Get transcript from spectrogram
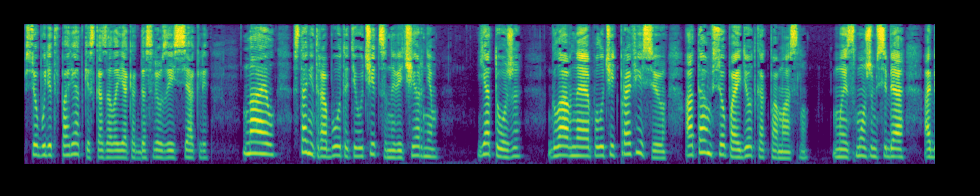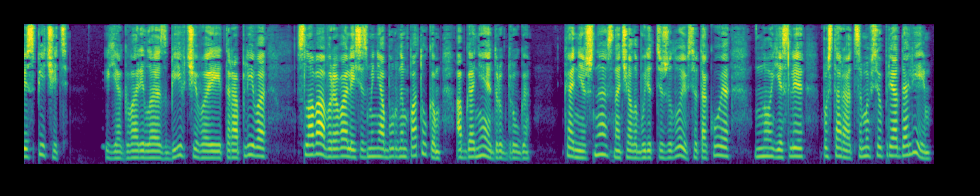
«Все будет в порядке», — сказала я, когда слезы иссякли. «Найл станет работать и учиться на вечернем». «Я тоже. Главное — получить профессию, а там все пойдет как по маслу. Мы сможем себя обеспечить». Я говорила сбивчиво и торопливо. Слова вырывались из меня бурным потоком, обгоняя друг друга. «Конечно, сначала будет тяжело и все такое, но если постараться, мы все преодолеем».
